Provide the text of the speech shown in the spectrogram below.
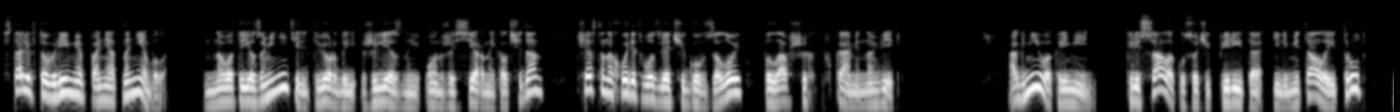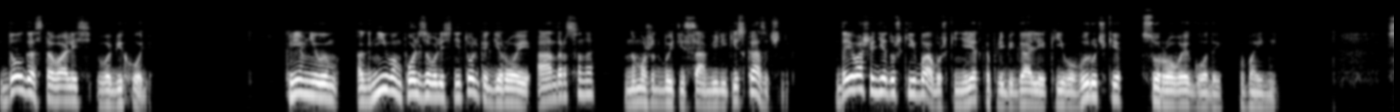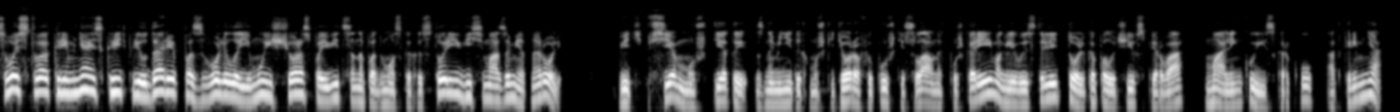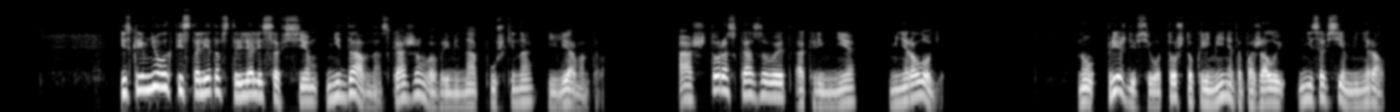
Стали в то время, понятно, не было, но вот ее заменитель, твердый железный, он же серный колчедан, часто находят возле очагов золой, пылавших в каменном веке. Огниво, кремень, кресало, кусочек перита или металла и труд долго оставались в обиходе. Кремниевым огнивом пользовались не только герои Андерсона, но, может быть, и сам великий сказочник. Да и ваши дедушки и бабушки нередко прибегали к его выручке в суровые годы войны. Свойство кремня искрить при ударе позволило ему еще раз появиться на подмостках истории весьма заметной роли. Ведь все мушкеты знаменитых мушкетеров и пушки славных пушкарей могли выстрелить, только получив сперва маленькую искорку от кремня. Из кремневых пистолетов стреляли совсем недавно, скажем, во времена Пушкина и Лермонтова. А что рассказывает о кремне минералогия? Но прежде всего то, что кремень это, пожалуй, не совсем минерал.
